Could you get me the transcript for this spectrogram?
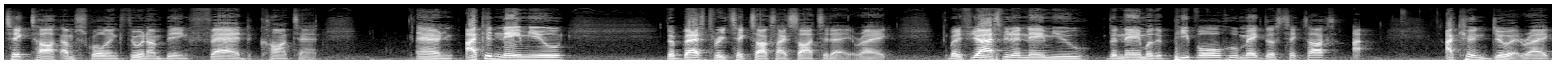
TikTok, I'm scrolling through and I'm being fed content. And I could name you the best three TikToks I saw today, right? But if you ask me to name you the name of the people who make those TikToks, I, I couldn't do it, right?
